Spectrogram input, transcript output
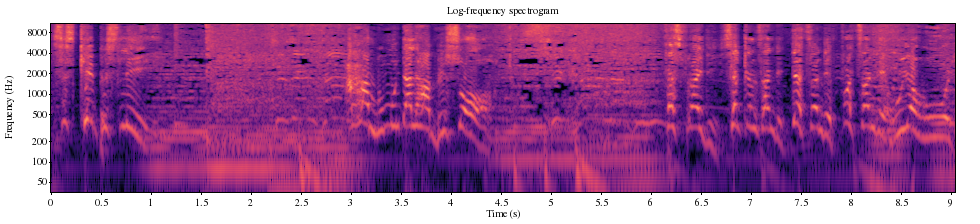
sisikhiphe isililo ahambe umuntu alihambe isonto. First friday second sunday third sunday fourth sunday huye huye.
